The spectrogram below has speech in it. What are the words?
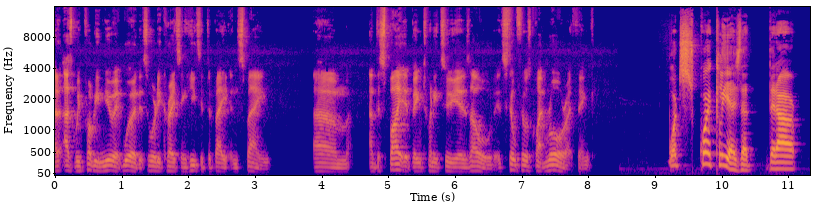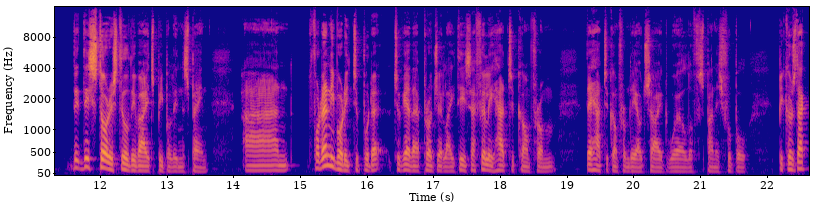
as we probably knew it would, it's already creating heated debate in Spain. Um, and despite it being 22 years old, it still feels quite raw, I think. What's quite clear is that there are, this story still divides people in Spain. And for anybody to put a, together a project like this, I feel it had to come from they had to come from the outside world of Spanish football because that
